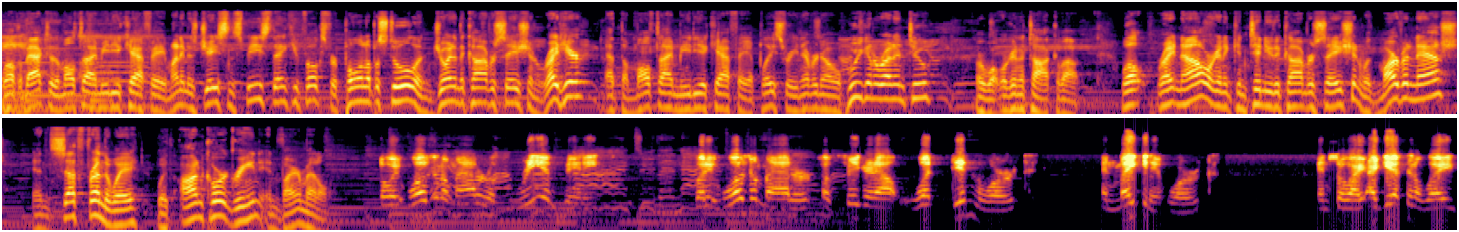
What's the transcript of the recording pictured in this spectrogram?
Welcome back to the Multimedia Cafe. My name is Jason Spiess. Thank you, folks, for pulling up a stool and joining the conversation right here at the Multimedia Cafe, a place where you never know who you're going to run into or what we're going to talk about. Well, right now we're going to continue the conversation with Marvin Nash and Seth Frentheway with Encore Green Environmental. So it wasn't a matter of reinventing, but it was a matter of figuring out what didn't work and making it work. And so I, I guess in a way,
